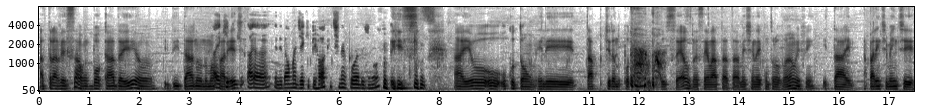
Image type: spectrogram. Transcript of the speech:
atravessar um bocado aí, ó, e, e dá no- numa A parede. equipe, a- ele dá uma de equipe Rocket, né? Voando de novo. Isso. Aí o, o, o ele tá tirando poder do- dos céus, né? Sei lá, tá, tá mexendo aí com trovão, enfim. E tá aparentemente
